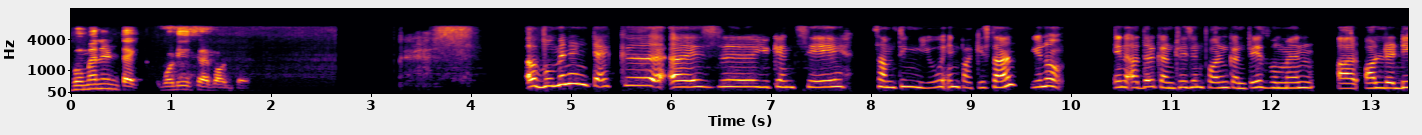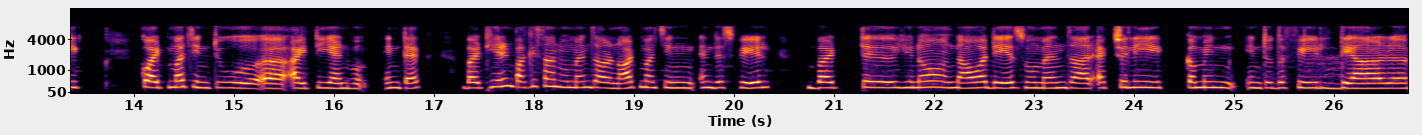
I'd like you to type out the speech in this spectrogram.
Women in tech what do you say about that? A woman in tech uh, is uh, you can say something new in pakistan. You know in other countries in foreign countries women are already quite much into uh, it and in tech. But here in pakistan women are not much in in this field. But uh, you know nowadays women are actually coming into the field. They are uh,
